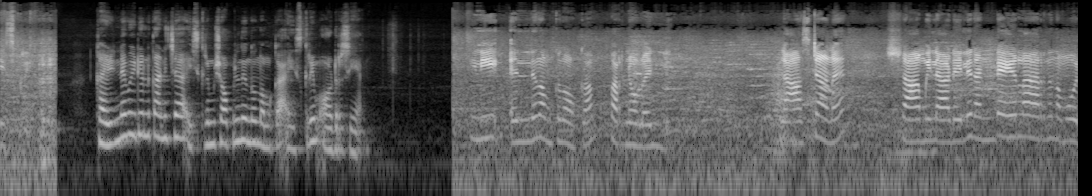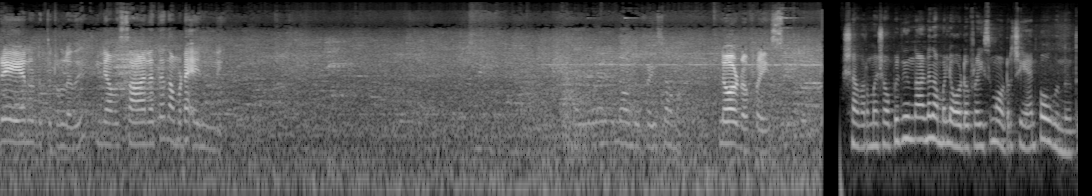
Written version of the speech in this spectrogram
ഐസ്ക്രീം. കഴിഞ്ഞ വീഡിയോയിൽ കാണിച്ച ഐസ്ക്രീം ഷോപ്പിൽ നിന്നും നമുക്ക് ഐസ്ക്രീം ഓർഡർ ചെയ്യാം. ഇനി എല്ല് നമുക്ക് നോക്കാം. പറഞ്ഞോളൂ എല്ല്. ലാസ്റ്റാണ് ഷാമിലാടയിൽ രണ്ട് എ ഉള്ള കാരണം നമ്മൾ ഒരു എയർ ആണ് എടുത്തിട്ടുള്ളത്. ഇനി അവസാനത്തെ നമ്മുടെ എല്ല്. ലോഡ് ഓഫ് ഫ്രൈസ്. ഷവർമ ഷോപ്പിൽ നിന്നാണ് നമ്മൾ ഓർഡർ ഫ്രൈസും ഓർഡർ ചെയ്യാൻ പോകുന്നത്.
